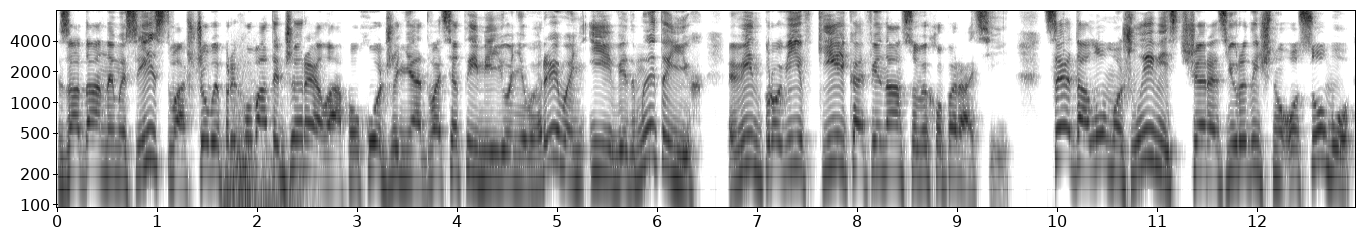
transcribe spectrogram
За даними слідства, щоби приховати джерела походження 20 мільйонів гривень і відмити їх, він провів кілька фінансових операцій. Це дало можливість через юридичну особу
